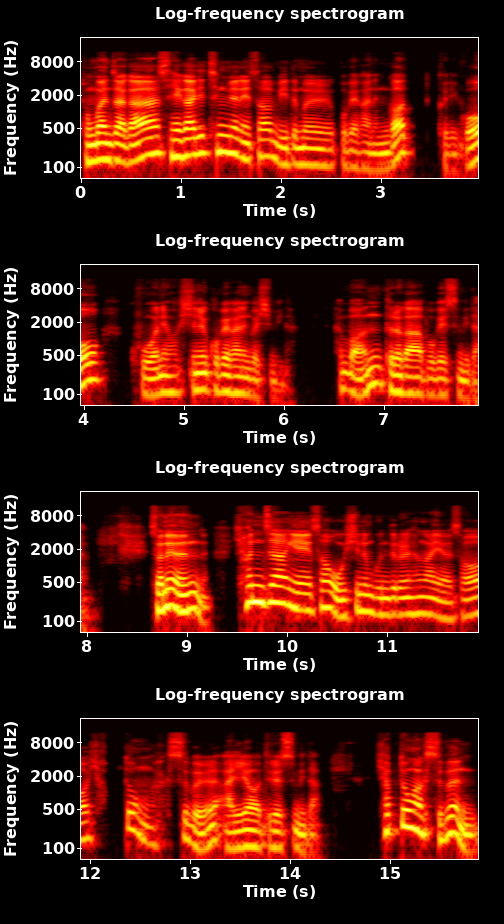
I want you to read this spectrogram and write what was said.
동반자가 세 가지 측면에서 믿음을 고백하는 것 그리고 구원의 확신을 고백하는 것입니다. 한번 들어가 보겠습니다. 저는 현장에서 오시는 분들을 향하여서 협동 학습을 알려드렸습니다. 협동 학습은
